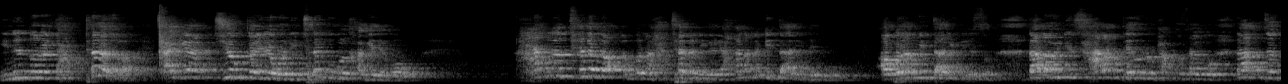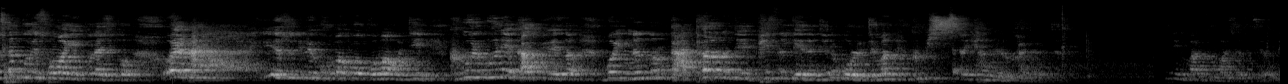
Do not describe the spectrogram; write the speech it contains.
있는 돈을 다 털어서 자기가 지옥 가려고 천국을 가게 되고 아무도 태어나도 안 보는 하찮으니까 하나님의 딸이 되고 아브라함의 딸이 되어서 나도 이제 사람 대우를 받고 살고 나도 저 천국의 소망이 있구나 싶고 얼마나 예수님이 고맙고 고마운지 그걸 은혜 갚기 위해서 뭐 있는 돈 다 털었는지 빚을 내는지는 모르지만 그 비싼 향유를 가져왔잖아 주님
